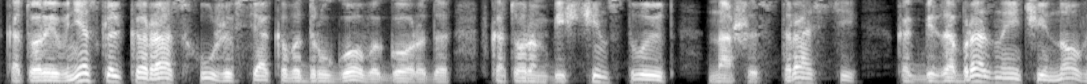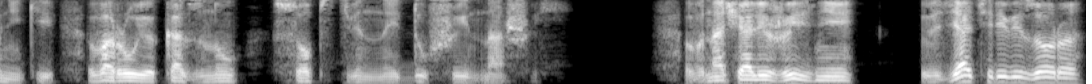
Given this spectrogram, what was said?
который в несколько раз хуже всякого другого города, в котором бесчинствуют наши страсти, как безобразные чиновники, воруя казну собственной души нашей. В начале жизни взять ревизора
